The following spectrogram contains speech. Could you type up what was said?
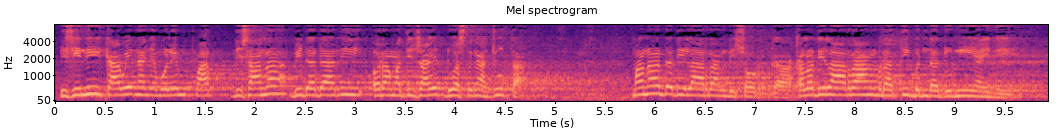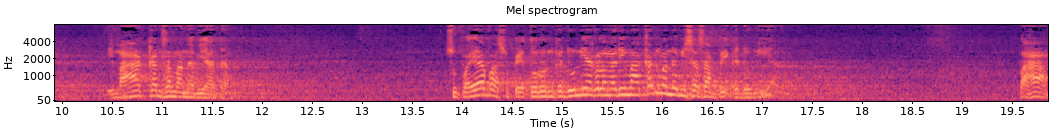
Di sini kawin hanya boleh empat, di sana bidadari orang mati syahid dua setengah juta. Mana ada dilarang di sorga? Kalau dilarang berarti benda dunia ini dimakan sama Nabi Adam. Supaya apa? Supaya turun ke dunia. Kalau nggak dimakan mana bisa sampai ke dunia? Paham?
